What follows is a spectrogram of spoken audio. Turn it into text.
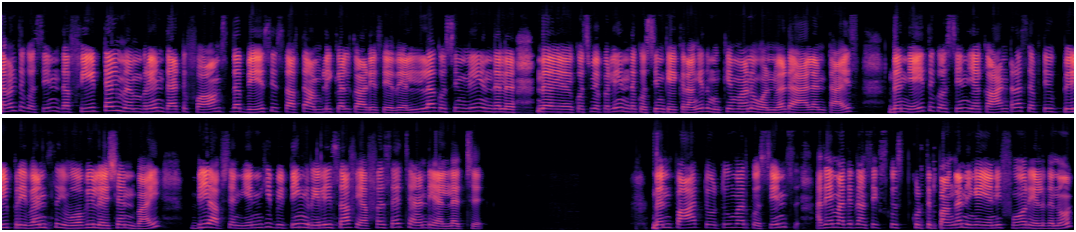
seventh question the foetal membrane that forms the basis of the umbilical cord இது எல்லா கொஸ்டின்லையும் இந்த இந்த கொஸ்டின் பேப்பர்லையும் இந்த கொஸ்டின் கேட்குறாங்க. இது முக்கியமான ஒன் வேர்டு ஆலன் டைஸ் then eighth question a contraceptive pill prevents ovulation by B option inhibiting release of FSH and LH then part two two mark questions அதே மாதிரி தான் சிக்ஸ் கொடுத்துருப்பாங்க. நீங்கள் எனி ஃபோர் எழுதணும்.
